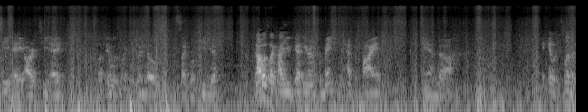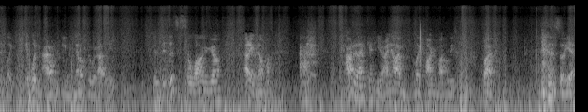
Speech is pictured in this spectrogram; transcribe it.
C A R T A. It was like a Windows encyclopedia. That was like how you get your information. You had to buy it, and uh, it, it was limited. Like it wouldn't. I don't even know if it would update. This, this is so long ago. I don't even know how. How did I get here? I know I'm like talking about Jalisco, but so yeah.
